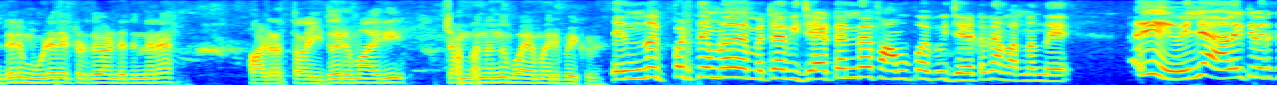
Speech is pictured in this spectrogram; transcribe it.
എന്തൊരു മൂടി നെട്ടെടുത്ത് കണ്ട് ഇതിങ്ങനെ പടർത്തണം. ഇതൊരുമാതിരി ചമ്പന്നങ്ങ് പോയ മാതിരി പോയിക്കണം. എന്ന് ഇപ്പഴത്തെ നമ്മൾ മറ്റേ വിജയേട്ടന്റെ ഫാമിൽ പോയപ്പോ വിജയേട്ടനാ പറഞ്ഞത് ഏയ് വലിയ ആളായിട്ട് ഇവരെ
